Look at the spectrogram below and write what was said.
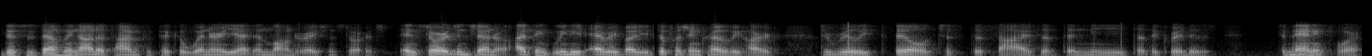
this is definitely not a time to pick a winner yet in long duration storage. In storage in general, I think we need everybody to push incredibly hard to really fill just the size of the need that the grid is demanding for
